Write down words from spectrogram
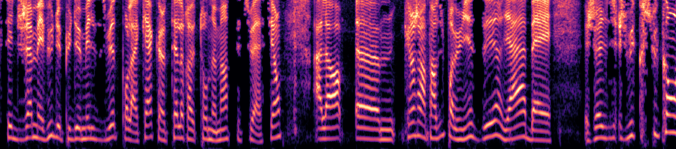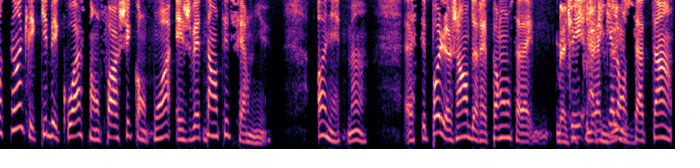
c'est jamais vu depuis 2018 pour la CAQ, un tel retournement de situation. Alors, euh, quand j'ai entendu le premier ministre dire hier, ben, je, je, je suis conscient que les Québécois sont fâchés contre moi et je vais tenter de faire mieux. Honnêtement, euh, c'est pas le genre de réponse à, la- Ben, à laquelle on s'attend.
